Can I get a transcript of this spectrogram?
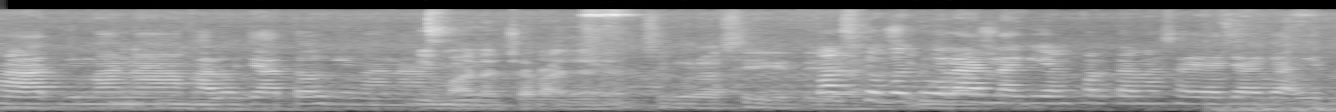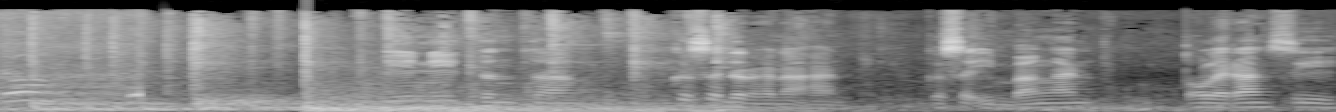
ngangkat gimana kalau jatuh gimana Gimana caranya ya? simulasi gitu pas ya kebetulan simulasi. lagi yang pertama saya jaga itu Ini tentang kesederhanaan, keseimbangan, toleransi,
